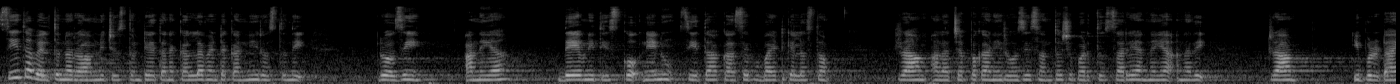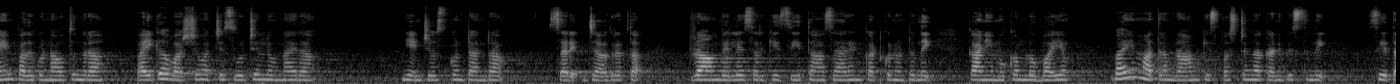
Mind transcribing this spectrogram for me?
సీత వెళ్తున్న రామ్ని చూస్తుంటే తన కళ్ళ వెంట కన్నీరు వస్తుంది. రోజీ అన్నయ్య దేవుని తీసుకో నేను సీత కాసేపు బయటికి వెళ్ళొస్తాం రామ్ అలా చెప్పగానే రోజీ సంతోషపడుతూ సరే అన్నయ్య అన్నది. రామ్ ఇప్పుడు టైం పదకొండు అవుతుందిరా పైగా వర్షం వచ్చే సూచనలు ఉన్నాయిరా. నేను చూసుకుంటానురా. సరే జాగ్రత్త. రామ్ వెళ్ళేసరికి సీత ఆ శారీని కట్టుకుని ఉంటుంది. కానీ ముఖంలో భయం. భయం మాత్రం రామ్కి స్పష్టంగా కనిపిస్తుంది. సీత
